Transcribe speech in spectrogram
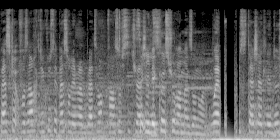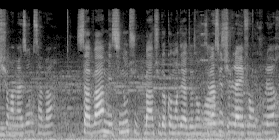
Parce que faut savoir que du coup, c'est pas sur les mêmes plateformes. Enfin, sauf si tu C'est- achètes. Il est que sur Amazon, ouais. Ouais, mais du coup, si tu achètes les deux sur Amazon, ça va. Ça va, mais sinon tu, bah, tu dois commander à deux C'est endroits. parce que hein, tu c'est l'avais fait en couleur.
